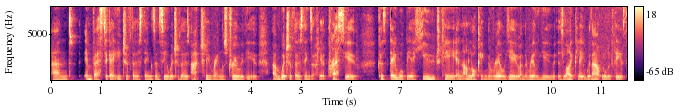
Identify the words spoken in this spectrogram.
and investigate each of those things and see which of those actually rings true with you and which of those things actually oppress you. Because they will be a huge key in unlocking the real you and the real you is likely without all of these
